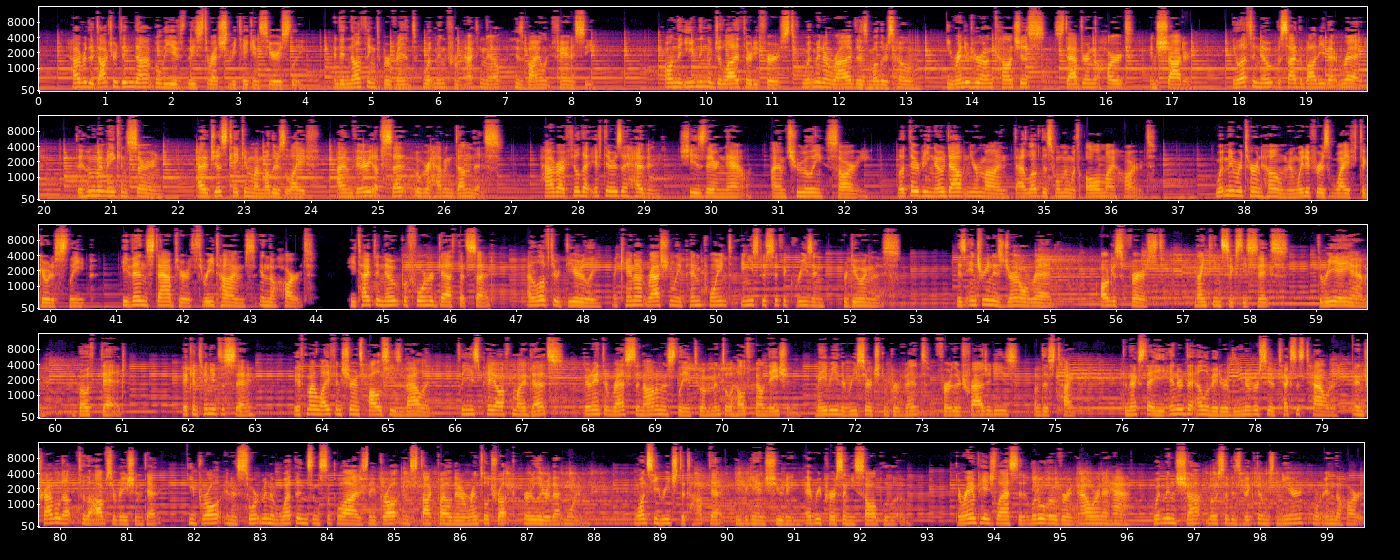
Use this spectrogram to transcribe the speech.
However, the doctor did not believe these threats should be taken seriously, and did nothing to prevent Whitman from acting out his violent fantasy. On the evening of July 31st, Whitman arrived at his mother's home. He rendered her unconscious, stabbed her in the heart, and shot her. He left a note beside the body that read, To whom it may concern, I have just taken my mother's life. I am very upset over having done this. However, I feel that if there is a heaven, she is there now. I am truly sorry. Let there be no doubt in your mind that I love this woman with all my heart. Whitman returned home and waited for his wife to go to sleep. He then stabbed her three times in the heart. He typed a note before her death that said, I loved her dearly. I cannot rationally pinpoint any specific reason for doing this. His entry in his journal read, August 1st, 1966, 3 a.m., both dead. It continued to say, If my life insurance policy is valid, please pay off my debts, donate the rest anonymously to a mental health foundation. Maybe the research can prevent further tragedies of this type. The next day, he entered the elevator of the University of Texas Tower and traveled up to the observation deck. He brought an assortment of weapons and supplies they brought and stockpiled in a rental truck earlier that morning. Once he reached the top deck, he began shooting every person he saw below. The rampage lasted a little over an hour and a half. Whitman shot most of his victims near or in the heart.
